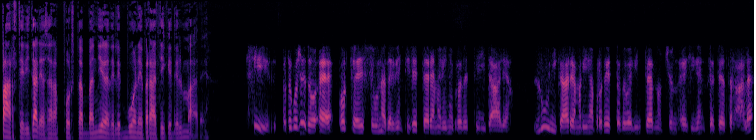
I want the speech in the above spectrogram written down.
parte d'Italia sarà portabandiera delle buone pratiche del mare. Sì, Porto Coceto è, oltre ad essere una delle 27 aree marine protette d'Italia, l'unica area marina protetta dove all'interno c'è una residenza teatrale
